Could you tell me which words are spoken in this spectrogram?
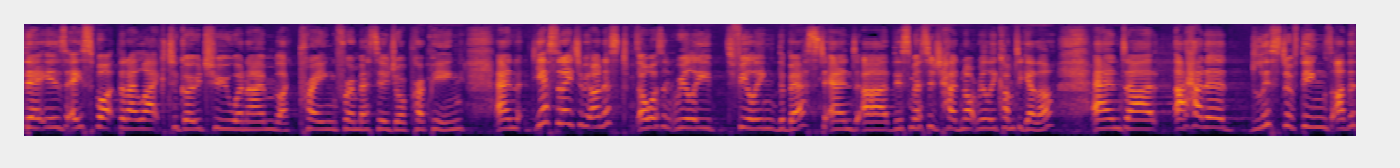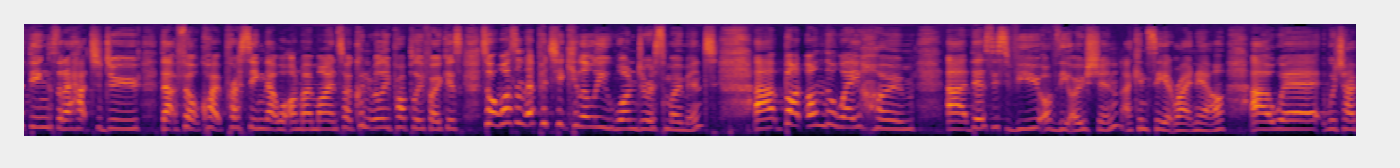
There is a spot that I like to go to when I'm like praying for a message or prepping. And yesterday, to be honest, I wasn't really feeling the best, and uh, this message had not really come together. And uh, I had a list of things, other things that I had to do that felt quite pressing that were on my mind, so I couldn't really properly focus. So it wasn't a particularly wondrous moment. Uh, but on the way home, uh, there's this view of the ocean. I can see it right now, uh, where which I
